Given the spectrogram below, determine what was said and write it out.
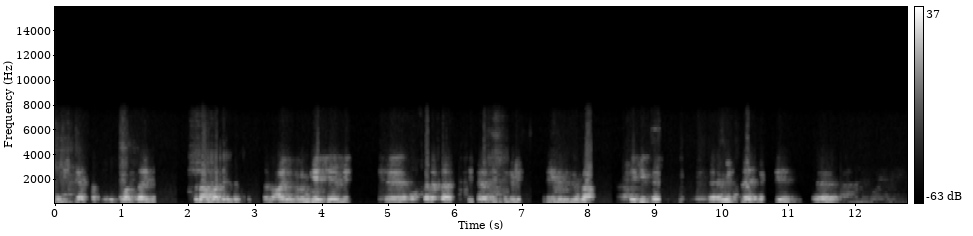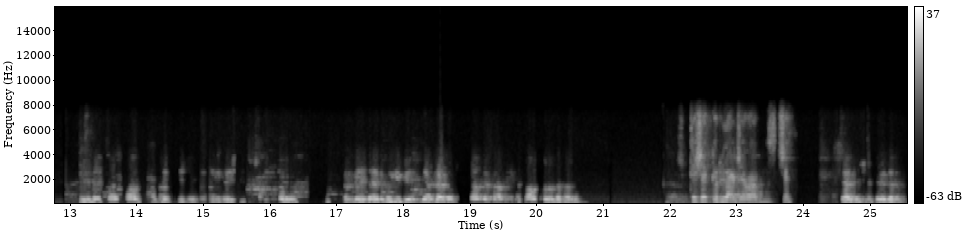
fahiş fiyatları oluşmaktaydı. Gıda maddeleri de aynı durum geçerli. E, onlara da ticaret müdürlüğü ile bizim za- ekiple e, müdahale etmekteyiz. E, İzletmen adresi, vesaire bu gibi yerlerde sosyal mesafeyi de sağlıyoruz efendim. Teşekkürler cevabınız için. Ben teşekkür ederim.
